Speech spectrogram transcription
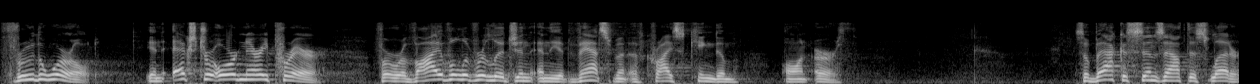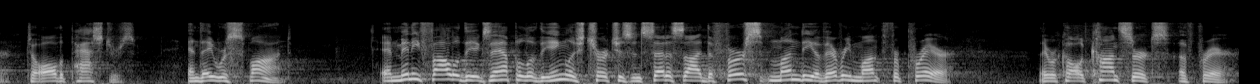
through the world in extraordinary prayer for revival of religion and the advancement of Christ's kingdom on earth. So Backus sends out this letter to all the pastors, and they respond. And many followed the example of the English churches and set aside the first Monday of every month for prayer. They were called concerts of prayer.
